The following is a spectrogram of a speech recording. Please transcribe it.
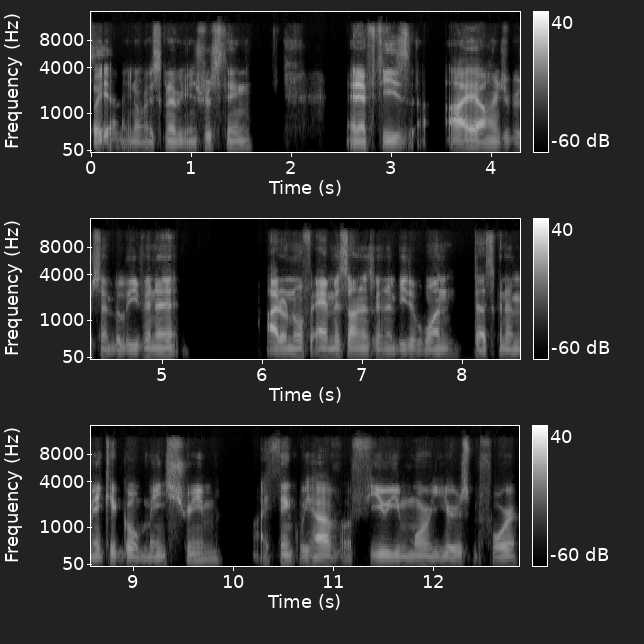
but yeah, you know, it's gonna be interesting. NFTs, I 100% believe in it. I don't know if Amazon is gonna be the one that's gonna make it go mainstream. I think we have a few more years before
